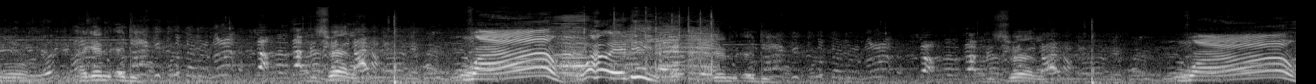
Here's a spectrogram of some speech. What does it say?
oh, Again, Eddie. As. Wow! Wow, Eddie! Again, Eddie. Swell. Wow!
